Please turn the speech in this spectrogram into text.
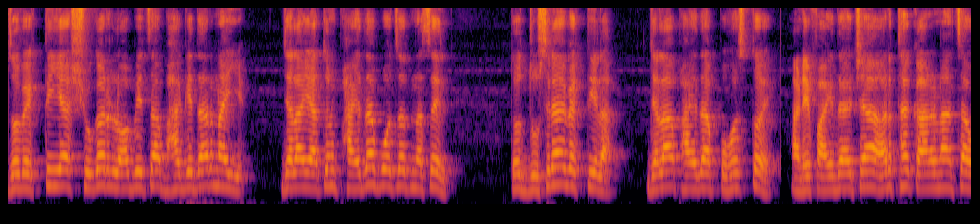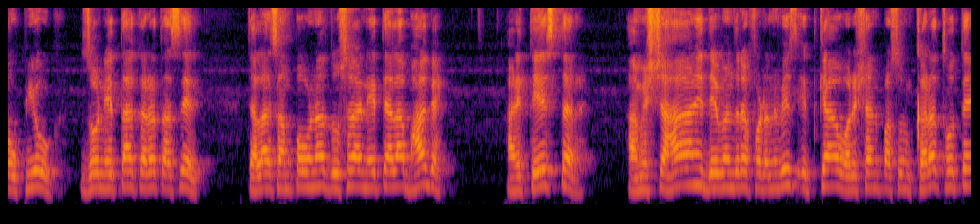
जो व्यक्ती या शुगर लॉबीचा भागीदार नाही आहे ज्याला यातून फायदा पोचत नसेल तो दुसऱ्या व्यक्तीला ज्याला फायदा पोहोचतोय आणि फायद्याच्या अर्थकारणाचा उपयोग जो नेता करत असेल त्याला संपवणं दुसऱ्या नेत्याला भाग आहे. आणि तेच तर अमित शहा आणि देवेंद्र फडणवीस इतक्या वर्षांपासून करत होते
